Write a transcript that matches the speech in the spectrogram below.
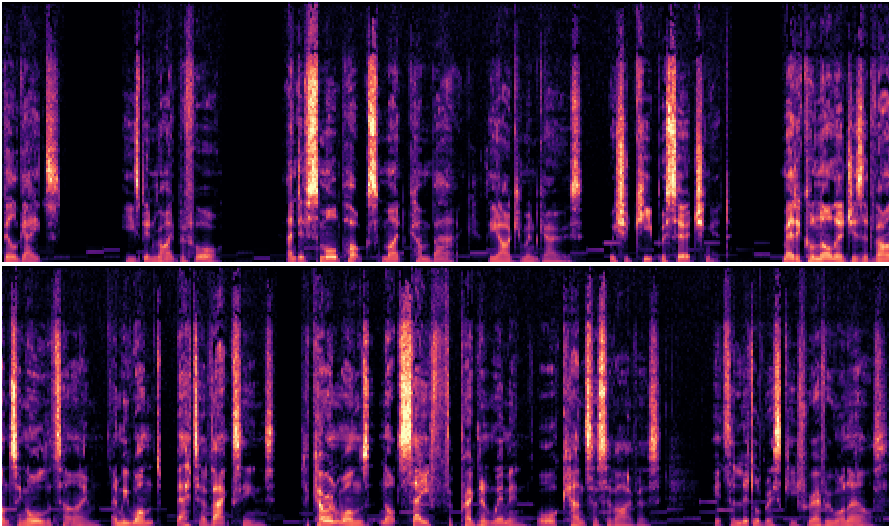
Bill Gates. He's been right before. And if smallpox might come back, the argument goes, we should keep researching it. Medical knowledge is advancing all the time, and we want better vaccines. The current one's not safe for pregnant women or cancer survivors. It's a little risky for everyone else.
